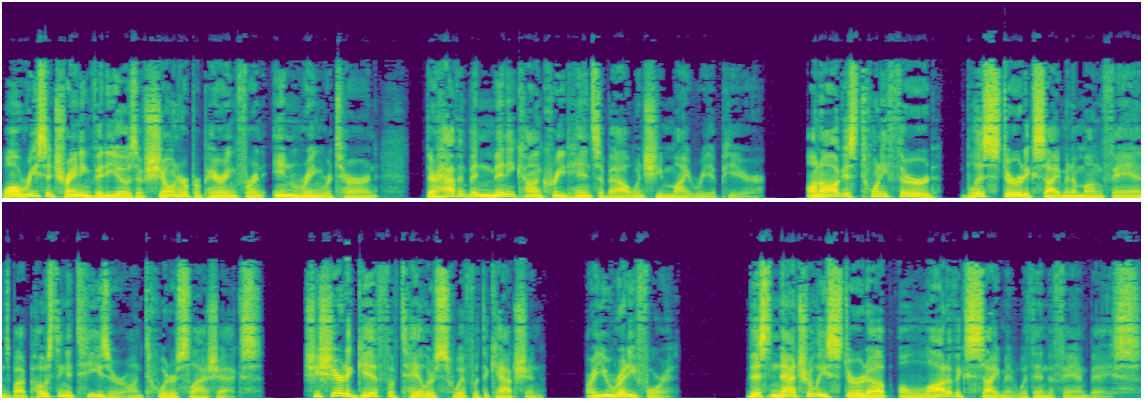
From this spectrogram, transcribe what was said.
While recent training videos have shown her preparing for an in-ring return, there haven't been many concrete hints about when she might reappear. On August 23rd, Bliss stirred excitement among fans by posting a teaser on Twitter slash X. She shared a gif of Taylor Swift with the caption, Are you ready for it? This naturally stirred up a lot of excitement within the fan base.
